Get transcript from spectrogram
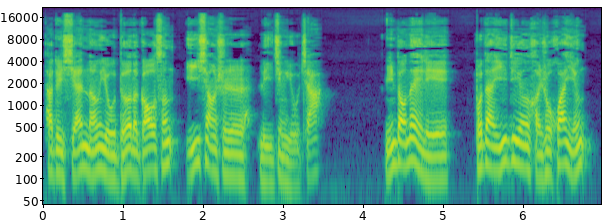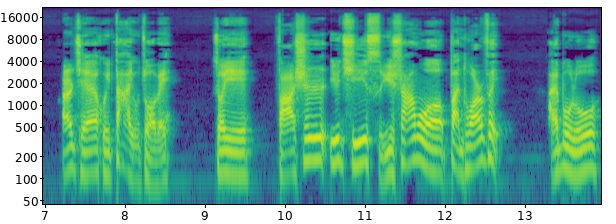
他对贤能有德的高僧一向是礼敬有加。您到那里，不但一定很受欢迎，而且会大有作为。所以。法师与其死于沙漠半途而废，还不如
